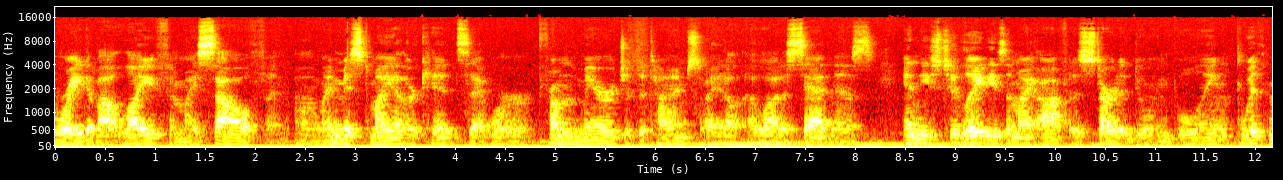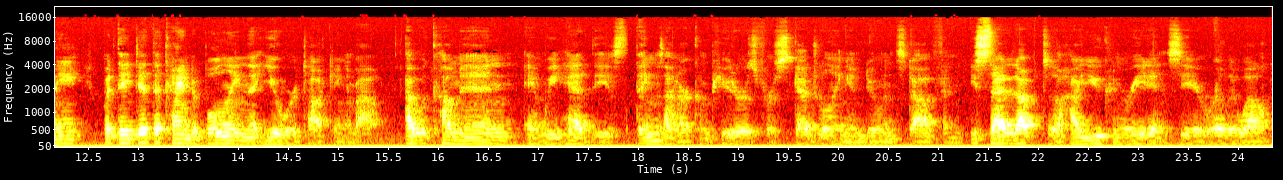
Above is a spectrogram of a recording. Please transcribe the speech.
great about life and myself. And um, I missed my other kids that were from the marriage at the time, so I had a, a lot of sadness. And these two ladies in my office started doing bullying with me, but they did the kind of bullying that you were talking about. I would come in and we had these things on our computers for scheduling and doing stuff, and you set it up to how you can read it and see it really well.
